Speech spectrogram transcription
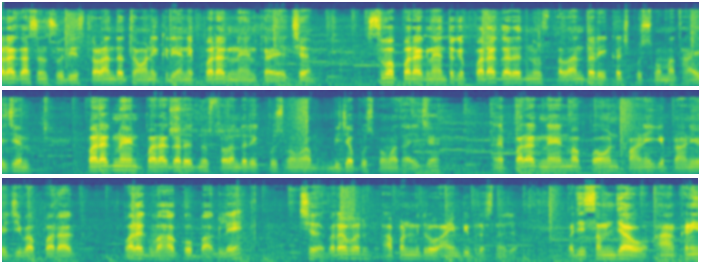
પરાગાસન સુધી સ્થળાંતર થવાની ક્રિયાને પરાગનયન કહે છે. સ્વપરાગનયન તો કે પરાગરજનું સ્થળાંતર એક જ પુષ્પમાં થાય છે. પરાગનયન પરાગરજનું સ્થળાંતર એક પુષ્પમાં, બીજા પુષ્પમાં થાય છે. અને પરાગનયનમાં પવન, પાણી કે પ્રાણીઓ જેવા પરાગ, પરાગવાહકો ભાગ લે છે. બરાબર? આ પણ મિત્રો આઈએમપી પ્રશ્ન છે. પછી સમજાવો. આંખની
